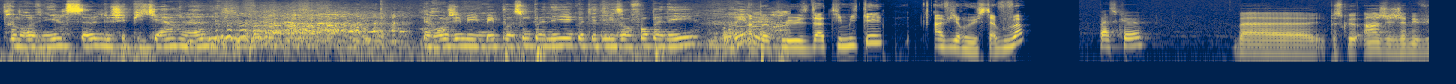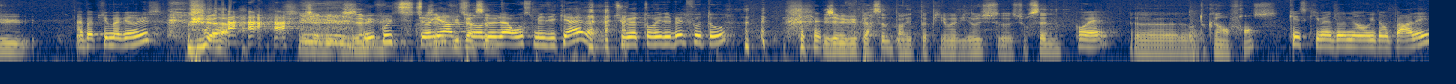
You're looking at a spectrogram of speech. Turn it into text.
en train de revenir seule de chez Picard, là. Et ranger mes, mes poissons panés à côté de mes enfants panés. Un peu plus d'intimité un virus, ça vous va? Parce que? Bah, parce que, un, j'ai jamais vu. Un papillomavirus jamais, jamais écoute, si tu regardes sur le Larousse médical, tu vas trouver des belles photos. j'ai jamais vu personne parler de papillomavirus euh, sur scène. Ouais. Euh, en tout cas en France. Qu'est-ce qui m'a donné envie d'en parler?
